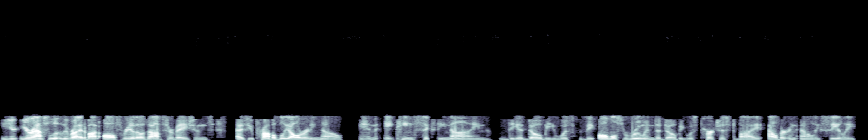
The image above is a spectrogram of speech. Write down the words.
you're, you're absolutely right about all three of those observations. As you probably already know, in 1869, the Adobe was the almost ruined Adobe was purchased by Albert and Emily Seeley,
